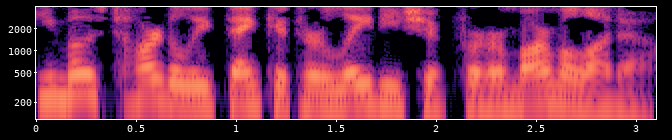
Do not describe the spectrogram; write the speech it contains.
He most heartily thanketh her ladyship for her marmalado.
